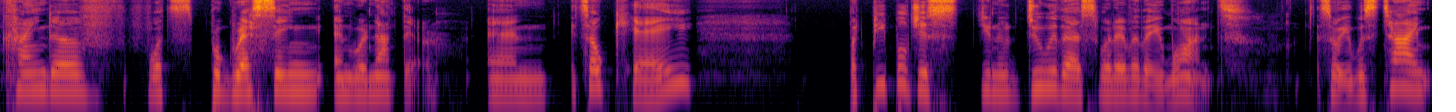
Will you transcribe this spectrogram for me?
kind of, what's progressing, and we're not there. And it's okay, but people just, you know, do with us whatever they want. So it was time,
